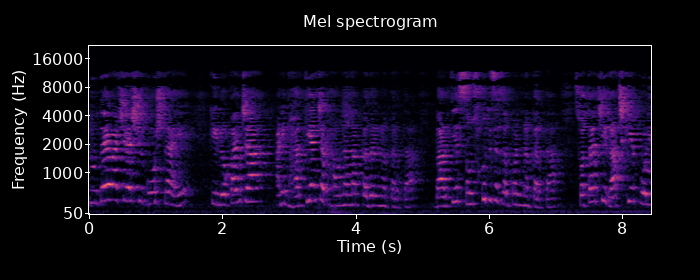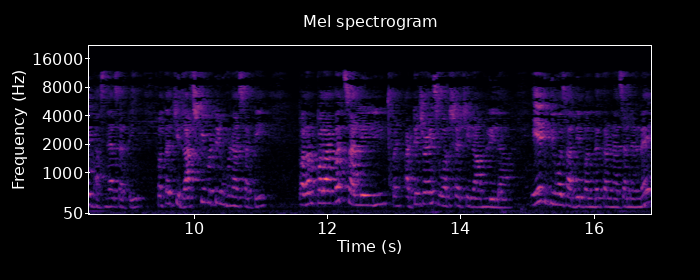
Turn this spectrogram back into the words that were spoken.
दुर्दैवाची अशी गोष्ट आहे की लोकांच्या आणि भारतीयांच्या भावनांना कदर न करता भारतीय संस्कृतीचं जपण न करता स्वतःची राजकीय पोळी भासण्यासाठी स्वतःची राजकीय मिटिंग होण्यासाठी परंपरागत चाललेली अठ्ठेचाळीस वर्षाची रामलीला एक दिवस आधी बंद करण्याचा निर्णय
